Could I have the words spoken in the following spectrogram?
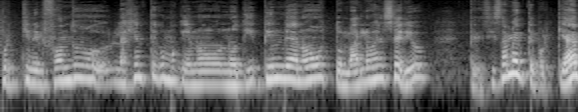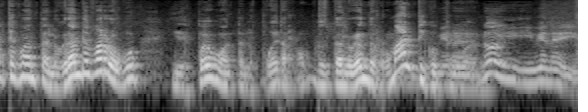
porque en el fondo la gente como que no, no ti- tiende a no tomarlos en serio, precisamente porque antes van a estar los grandes barrocos y después van a estar los poetas, están los grandes románticos. Viene- pues, no, y, y viene... Y,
